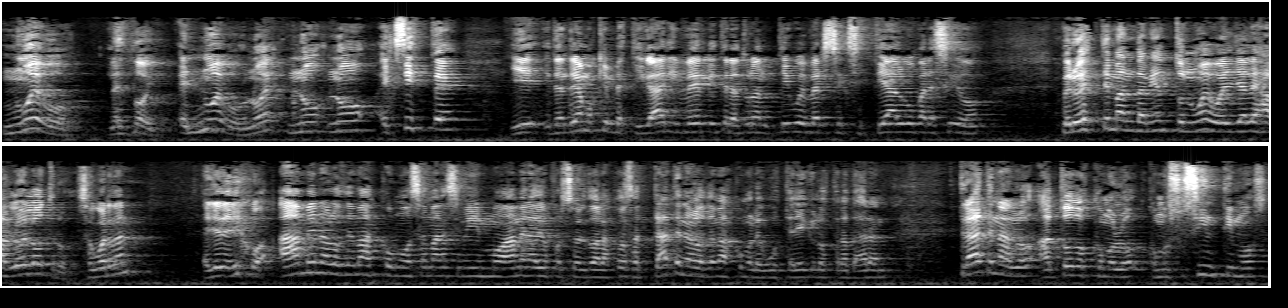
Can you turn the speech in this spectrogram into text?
nuevo les doy, es nuevo, no, no, no existe y, y tendríamos que investigar y ver literatura antigua y ver si existía algo parecido. Pero este mandamiento nuevo, él ya les habló el otro, ¿se acuerdan? Ella le dijo, amen a los demás como se aman a sí mismos, amen a Dios por sobre todas las cosas, traten a los demás como les gustaría que los trataran, traten a, a todos como, como sus íntimos,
